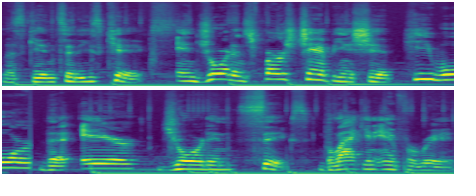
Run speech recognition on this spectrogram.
let's get into these kicks. In Jordan's first championship, he wore the Air Jordan 6, black and infrared.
